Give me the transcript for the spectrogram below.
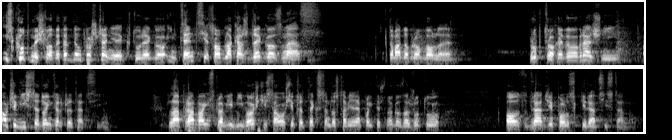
I skrót myślowy, pewne uproszczenie, którego intencje są dla każdego z nas, kto ma dobrą wolę, lub trochę wyobraźni, oczywiste do interpretacji. Dla Prawa i Sprawiedliwości stało się pretekstem do stawiania politycznego zarzutu o zdradzie Polski racji stanu.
